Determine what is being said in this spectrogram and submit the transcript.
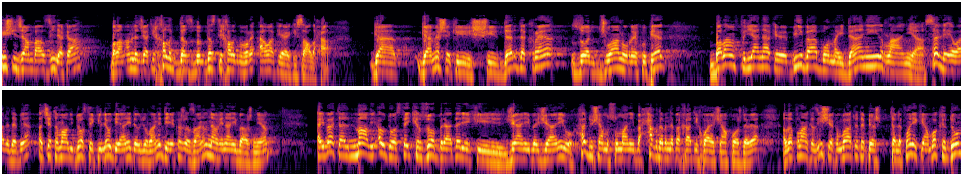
ئیشی جامبازی دەکا بەڵام ئەم لە جیاتی خەڵک دەست دەستی خەڵک ببڕێ ئاوا پیاوێکی ساڵحە گا گامێشێکی شیردەر دەکڕێ زۆر جوان و ڕێک و پێک بەڵام فریا ناکەوێ بیبا بۆ مەیدانی ڕانیە سەر لە ئێوارە دەبێ ئەچێتە ماڵی دۆستێکی لەو دەیانی دەوری ڕانی دەیەکەش ئەزانم ناوهێنانی باش نییە ئەیباتە ماڵی ئەو دۆستەی کە زۆر برادێکی گیانی بە گیانی و هەردووشیان مسلمانی بە حەق دەبن لەبەر خاتی خوایەکیان خۆش دەوێ ئەڵێ فڵان کەس ئیشێکم بۆ هاتوتە پێش تەلەفۆنێکیان بۆ کردوم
